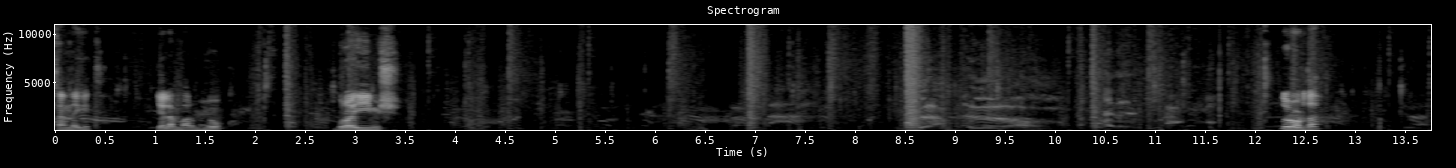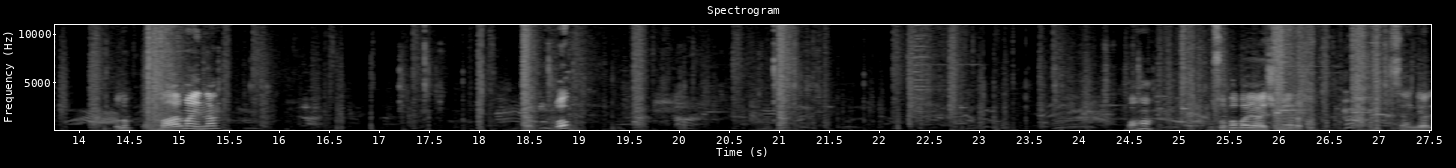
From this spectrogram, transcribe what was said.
Sen de git. Gelen var mı? Yok. Burayı iyiymiş. Dur orada. Oğlum bağırmayın lan. Hop. Aha. Bu sopa bayağı işime yarar. Sen gel.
